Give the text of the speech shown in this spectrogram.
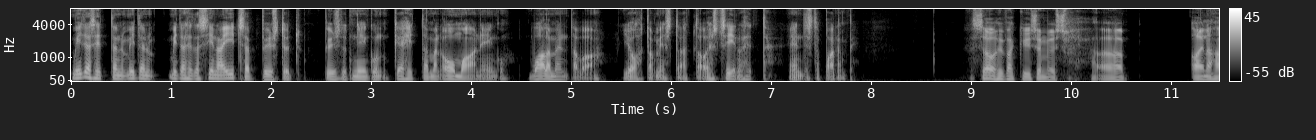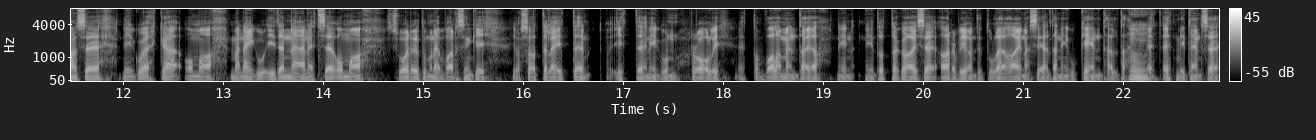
Mitä sitten, miten, mitä sitä sinä itse pystyt, pystyt niin kuin kehittämään omaa niin kuin valmentavaa johtamista, että olisit siinä sitten entistä parempi? Se on hyvä kysymys ainahan se niin kuin ehkä oma, mä niin kuin itse näen, että se oma suoriutuminen varsinkin, jos ajattelee itse, itse niin kuin rooli, että on valmentaja, niin, niin totta kai se arviointi tulee aina sieltä niin kuin kentältä, mm. että et miten, se,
